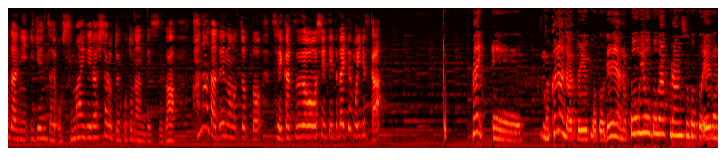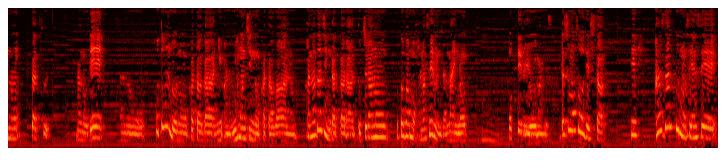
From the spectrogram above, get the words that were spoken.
ナダに現在お住まいでいらっしゃるということなんですが、カナダでのちょっと生活を教えていただいてもいいですか？はい、えー、まあ、カナダということで、あの、公用語がフランス語と英語の2つなので、あの、ほとんどの方が、にあの日本人の方は、あの、カナダ人だったらどちらの言葉も話せるんじゃないの、うん、思っているようなんです。私もそうでした。で、アンサンプルの先生、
